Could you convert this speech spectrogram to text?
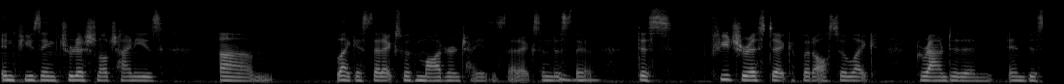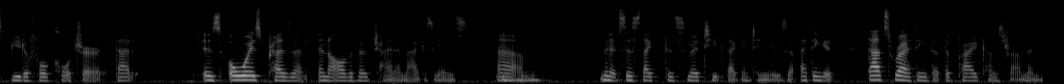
infusing traditional chinese um like aesthetics with modern chinese aesthetics and just the Mhm. this futuristic but also like grounded in in this beautiful culture that is always present in all the Vogue China magazines. Um, Mhm. And it's just like this motif that continues. I think it that's where I think that the pride comes from, and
